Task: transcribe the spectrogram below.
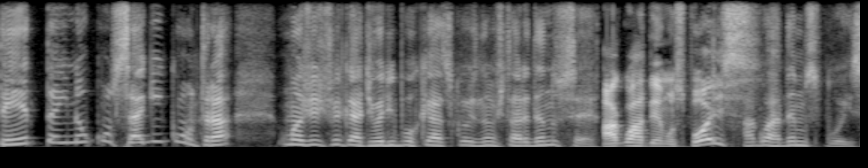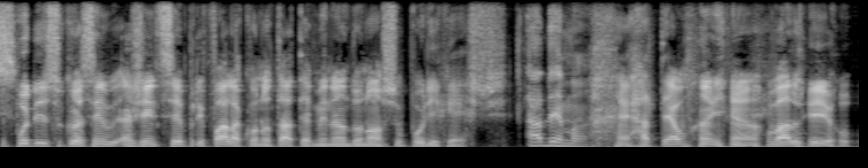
tenta e não consegue encontrar uma justificativa de por que as coisas não estarem dando certo. Aguardemos, pois. Aguardemos, pois. Por isso que assim, a gente sempre fala quando tá terminando o nosso podcast. Ademã. Até amanhã. Valeu.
